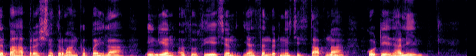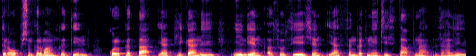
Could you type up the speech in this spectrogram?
तर पहा प्रश्न क्रमांक पहिला इंडियन असोसिएशन या संघटनेची स्थापना कोठे झाली? तर ऑप्शन क्रमांक तीन कोलकाता या ठिकाणी इंडियन असोसिएशन या संघटनेची स्थापना झाली.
